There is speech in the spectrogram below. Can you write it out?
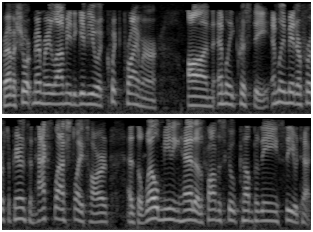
or have a short memory, allow me to give you a quick primer on Emily Christie. Emily made her first appearance in Hack Slash Slice Hard as the well-meaning head of the pharmaceutical company Ceutech,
